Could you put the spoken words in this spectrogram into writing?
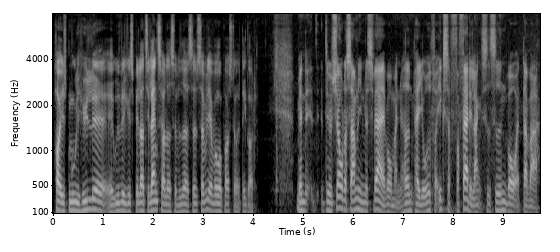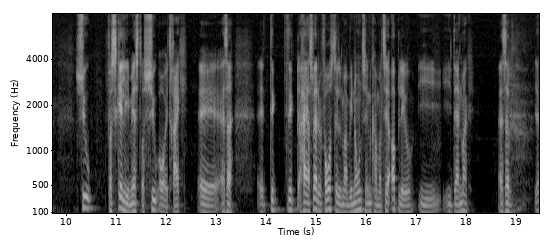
højst mulig hylde, øh, udvikle spillere til landsholdet osv., så, videre, så, så vil jeg våge at påstå, at det er godt. Men det er jo sjovt at sammenligne med Sverige, hvor man jo havde en periode for ikke så forfærdelig lang tid siden, hvor at der var syv forskellige mestre syv år i træk. Øh, altså, Øh, det, det har jeg svært ved at forestille mig, at vi nogensinde kommer til at opleve i, i Danmark. Altså, Ja.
